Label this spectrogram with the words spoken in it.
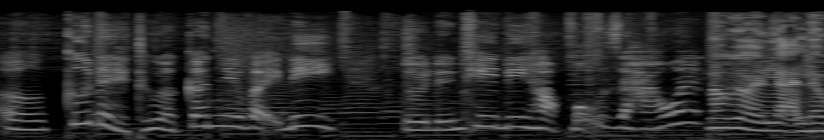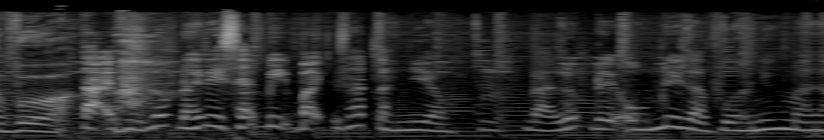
ờ, cứ để thừa cân như vậy đi, rồi đến khi đi học mẫu giáo ấy nó gầy lại là vừa tại vì lúc đấy thì sẽ bị bệnh rất là nhiều Ừ. và lúc đấy ốm đi là vừa nhưng mà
